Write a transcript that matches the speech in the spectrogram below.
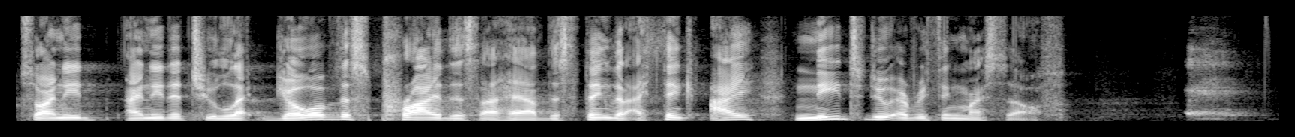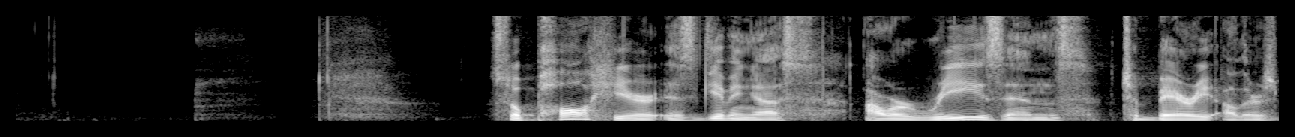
So i need i needed to let go of this pride this i have this thing that i think i need to do everything myself. So paul here is giving us our reasons to bury others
